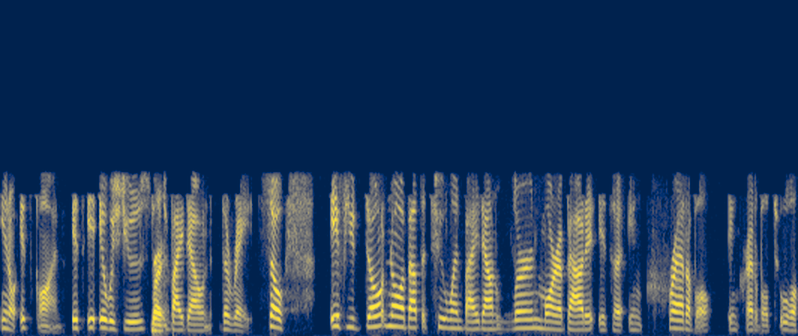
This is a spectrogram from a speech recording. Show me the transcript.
you know, it's gone. It, it, it was used right. to buy down the rate. So if you don't know about the 2-1 buy down, learn more about it. It's an incredible, incredible tool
